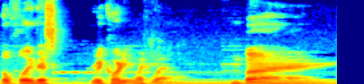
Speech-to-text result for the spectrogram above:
hopefully this recording went well. Bye!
